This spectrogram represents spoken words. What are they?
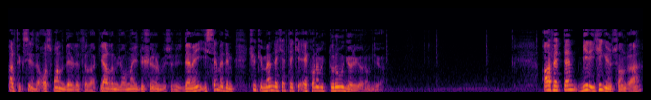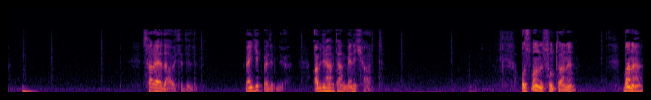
Artık siz de Osmanlı Devleti olarak yardımcı olmayı düşünür müsünüz demeyi istemedim. Çünkü memleketteki ekonomik durumu görüyorum diyor. Afetten bir iki gün sonra saraya davet edildim. Ben gitmedim diyor. Abdülhamit Han beni çağırdı. Osmanlı Sultanı bana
